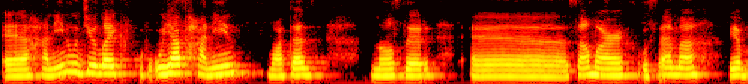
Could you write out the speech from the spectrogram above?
Uh, Hanin, would you like, we have Hanin, Mu'taz, Nasir, uh, Samar, Usama. We have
